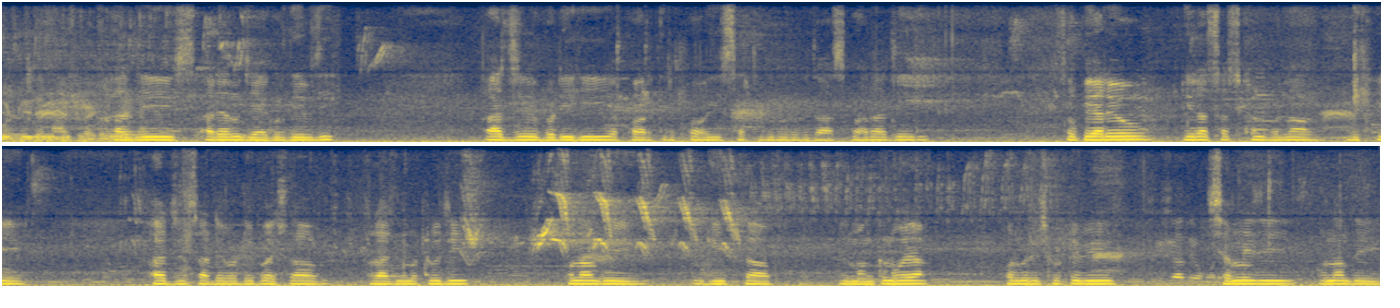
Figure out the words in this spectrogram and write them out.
ਟਾਈਮ ਮੋਟਰੀ ਦਾ ਹਾਂਜੀ, ਸਾਰਿਆਂ ਨੂੰ ਜੈ ਗੁਰਦੇਵ ਜੀ। ਅੱਜ ਬੜੀ ਹੀ ਅਪਾਰ ਕਿਰਪਾ ਹੋਈ ਸਤਿਗੁਰੂ ਰਵਿਦਾਸ ਮਹਾਰਾਜ ਜੀ ਦੀ। ਸੋ ਪਿਆਰਿਓ, ਡੇਰਾ ਸੱਚਖੰਡ ਬੱਲਾ ਵਿਖੇ ਅੱਜ ਸਾਡੇ ਵੱਡੇ ਭਾਈ ਸਾਹਿਬ ਰਾਜਨ ਮੱਟੂ ਜੀ, ਉਹਨਾਂ ਦੇ ਗੀਤ ਦਾ ਫਿਲਮਾਂਕਨ ਹੋਇਆ ਔਰ ਮੇਰੇ ਛੋਟੇ ਵੀਰ ਸ਼ਮੀ ਜੀ, ਉਹਨਾਂ ਦੇ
